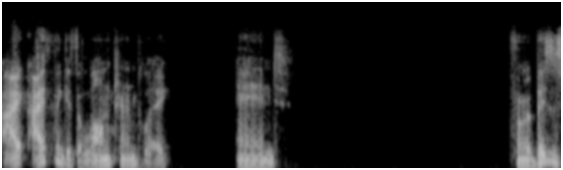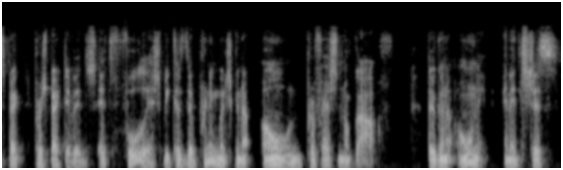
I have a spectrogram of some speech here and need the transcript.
I I think it's a long term play, and from a business perspective, it's it's foolish because they're pretty much going to own professional golf. They're going to own it, and it's just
